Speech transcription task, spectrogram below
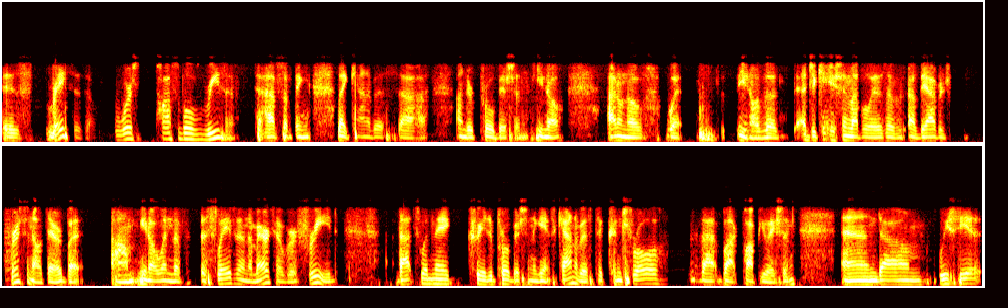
is racism. Worst possible reason to have something like cannabis uh, under prohibition. You know, I don't know what you know the education level is of, of the average person out there, but um, you know when the the slaves in America were freed, that's when they created prohibition against cannabis to control that black population, and um, we see it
